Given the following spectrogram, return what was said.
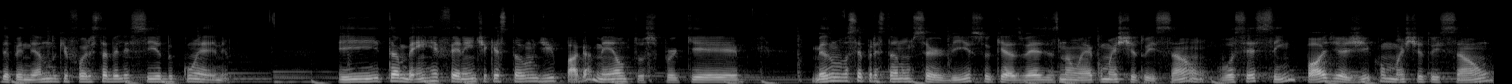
dependendo do que for estabelecido com ele. E também referente à questão de pagamentos, porque mesmo você prestando um serviço que às vezes não é com uma instituição, você sim pode agir como uma instituição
